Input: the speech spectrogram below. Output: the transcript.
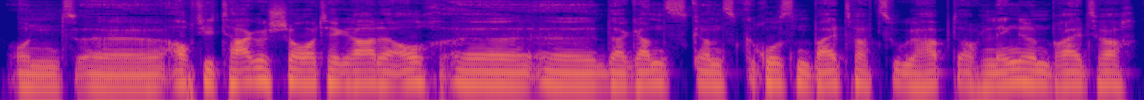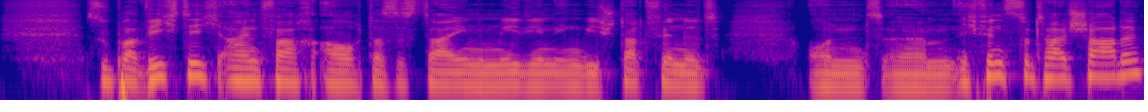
Und äh, auch die Tagesschau hat ja gerade auch äh, äh, da ganz, ganz großen Beitrag zu gehabt, auch einen längeren Beitrag. Super wichtig einfach auch, dass es da in den Medien irgendwie stattfindet. Und ähm, ich finde es total schade.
